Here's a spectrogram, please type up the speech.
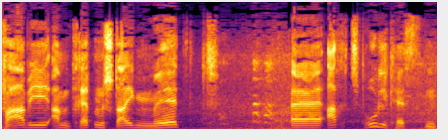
Fabi am Treppensteigen mit äh, acht Sprudelkästen.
